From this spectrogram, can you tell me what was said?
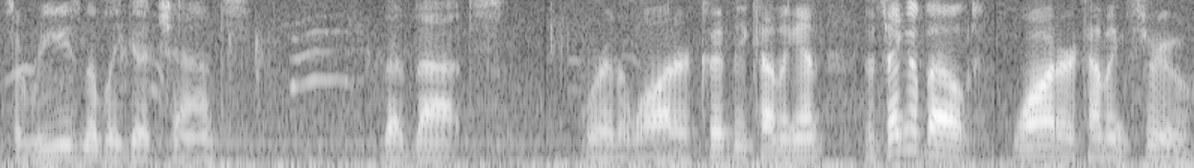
it's a reasonably good chance that that's where the water could be coming in. The thing about water coming through,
